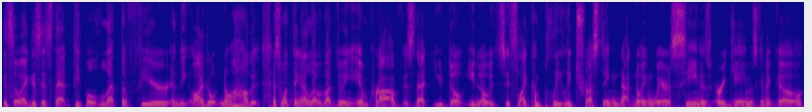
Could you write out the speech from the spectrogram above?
and so i guess it's that people let the fear and the oh i don't know how that it's one thing i love about doing improv is that you don't you know it's it's like completely trusting not knowing where a scene is or a game is going to go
